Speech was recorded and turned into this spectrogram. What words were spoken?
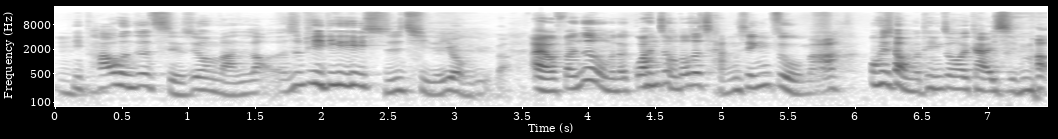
嗯、你爬文这词也是用蛮老的，是 PDD 时期的用语吧？哎呦，反正我们的观众都是长青组嘛，我想我们听众会开心吗？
